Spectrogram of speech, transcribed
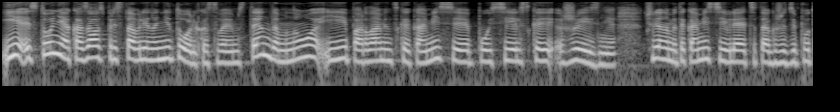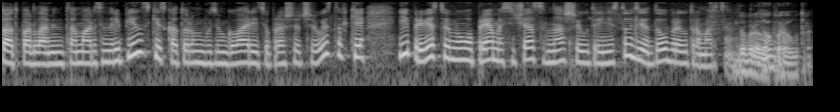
И Эстония оказалась представлена не только своим стендом, но и парламентской комиссией по сельской жизни. Членом этой комиссии является также депутат парламента Мартин Репинский, с которым мы будем говорить о прошедшей выставке. И приветствуем его прямо сейчас в нашей утренней студии. Доброе утро, Мартин. Доброе утро. Доброе утро.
